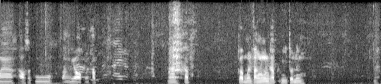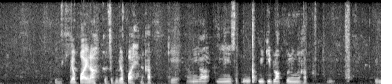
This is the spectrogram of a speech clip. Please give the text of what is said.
มาเอาสกรูฝั่งนี้ออกนะครับ มาครับ ก็เหมือนฝั่งนู้นครับ มีตัวหนึ่งนะเป็นสกรูปล่อยเนาะเป็นสกรูปล่อยนะครับโอเคตรงนี้ก็มีสกรูมีกิฟล็อกตัวหนึ่งนะครับอืมเป็น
